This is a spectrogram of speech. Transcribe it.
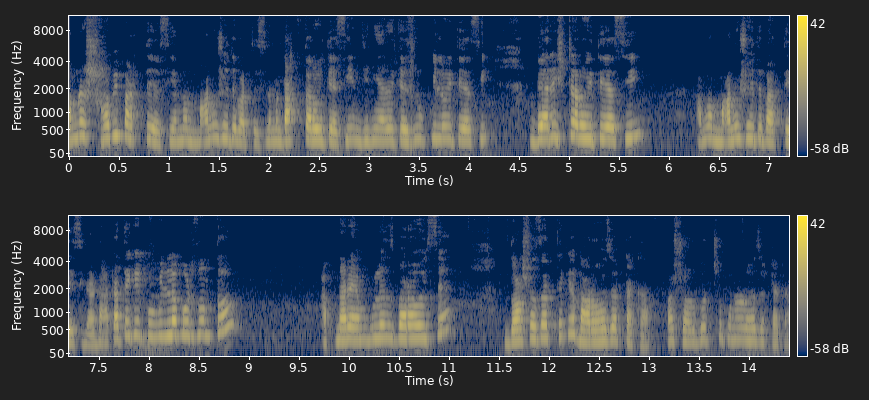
আমরা সবই পারতে আছি, আমরা মানুষ হইতে পারতেছি আমরা ডাক্তার হইতে আছি ইঞ্জিনিয়ার হইতে আছি, উকিল হইতে আছি ব্যারিস্টার হইতে আছি, আমরা মানুষ হইতে পারতে পারতেছি না। ঢাকা থেকে কুমিল্লা পর্যন্ত আপনার অ্যাম্বুলেন্স ভাড়া হয়েছে দশ হাজার থেকে বারো হাজার টাকা বা সর্বোচ্চ পনেরো হাজার টাকা।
